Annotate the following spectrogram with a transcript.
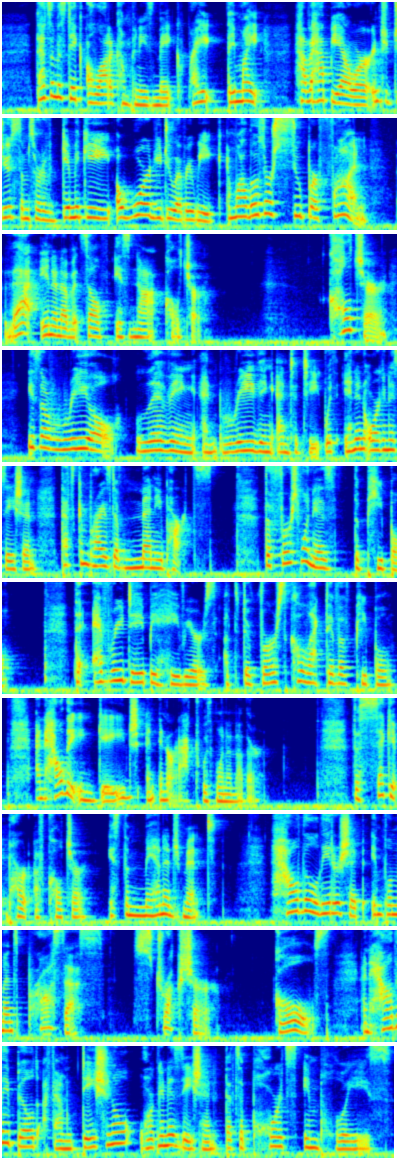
That's a mistake a lot of companies make, right? They might have a happy hour, introduce some sort of gimmicky award you do every week. And while those are super fun, that in and of itself is not culture. Culture is a real living and breathing entity within an organization that's comprised of many parts. The first one is the people, the everyday behaviors of the diverse collective of people and how they engage and interact with one another. The second part of culture is the management, how the leadership implements process, structure, goals, and how they build a foundational organization that supports employees.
